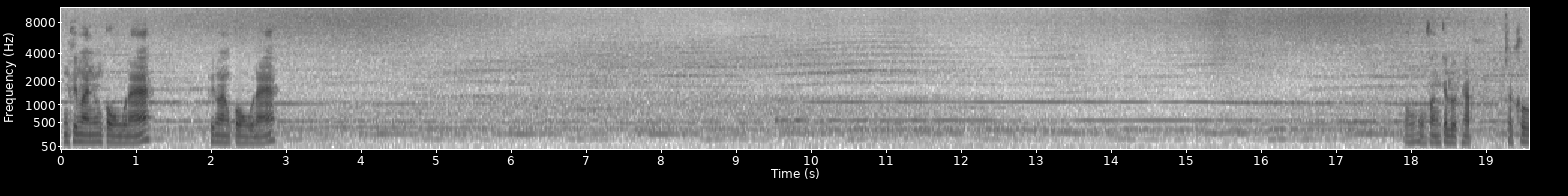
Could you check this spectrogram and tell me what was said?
มึงขึ้นมามึงโกงกูนะ ขึ้นมามึงโกงกูนะ ฟังจะหลุดครับ สักครู่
